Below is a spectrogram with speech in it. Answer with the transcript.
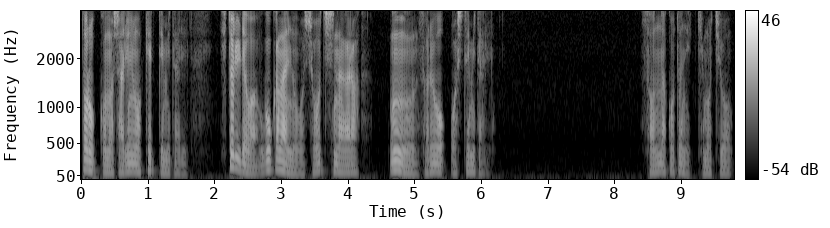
トロッコの車輪を蹴ってみたり一人では動かないのを承知しながらうんうんそれを押してみたり。そんなことに気持ちを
